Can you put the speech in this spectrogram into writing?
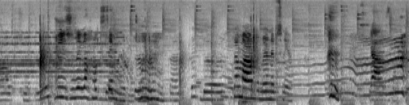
artı üç. ben size yapmak istemiyorum. canım. Dört artı dört. Tamam bunların hepsini yap. Yazdım.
